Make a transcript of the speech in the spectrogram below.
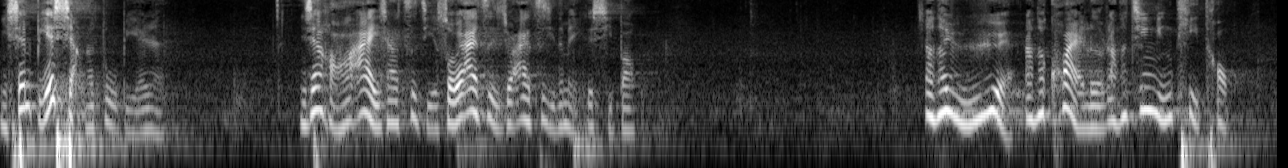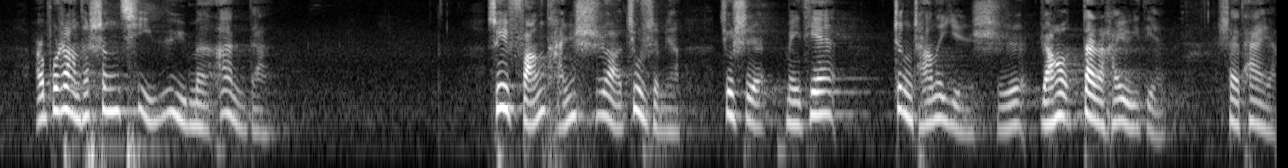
你先别想着度别人，你先好好爱一下自己。所谓爱自己，就爱自己的每一个细胞，让他愉悦，让他快乐，让他晶莹剔透，而不让他生气、郁闷、暗淡。所以防痰湿啊，就是什么呀？就是每天。正常的饮食，然后，但是还有一点，晒太阳。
